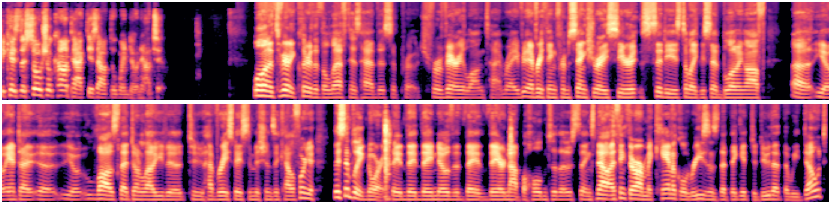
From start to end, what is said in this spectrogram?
because the social compact is out the window now too. Well, and it's very clear that the left has had this approach for a very long time, right? Everything from sanctuary cities to, like we said, blowing off uh, you know, anti, uh, you know, laws that don't allow you to to have race based emissions in California, they simply ignore it. They they they know that they they are not beholden to those things. Now, I think there are mechanical reasons that they get to do that that we don't,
